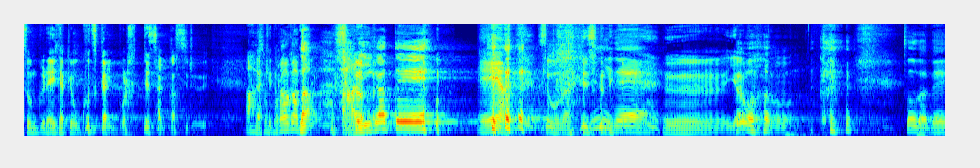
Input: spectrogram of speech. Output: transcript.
そんぐらいだけお小遣いもらって参加するあだけどそうもらう側なかありがてえ。ええやん。そうなんですよね。いいね。うーんいやでも本当そうだね。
